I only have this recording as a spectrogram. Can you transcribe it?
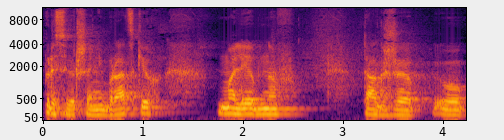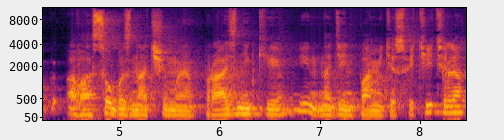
при совершении братских молебнов, также э, особо значимые праздники и на День памяти святителя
